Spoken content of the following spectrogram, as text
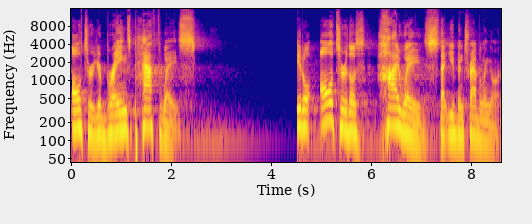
alter your brain's pathways it'll alter those highways that you've been traveling on.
